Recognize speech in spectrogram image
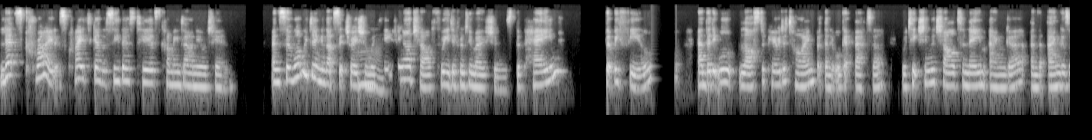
Let's cry. Let's cry together. See those tears coming down your chin. And so, what we're doing in that situation, mm. we're teaching our child three different emotions the pain that we feel, and that it will last a period of time, but then it will get better. We're teaching the child to name anger, and the anger is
